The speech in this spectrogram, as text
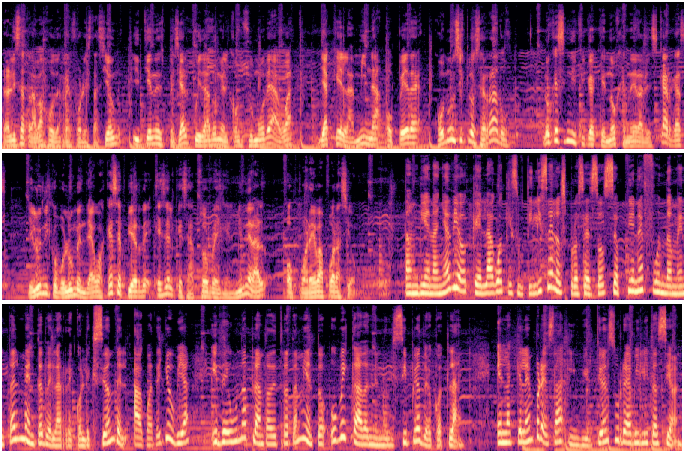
realiza trabajo de reforestación y tiene especial cuidado en el consumo de agua, ya que la mina opera con un ciclo cerrado, lo que significa que no genera descargas y el único volumen de agua que se pierde es el que se absorbe en el mineral o por evaporación. También añadió que el agua que se utiliza en los procesos se obtiene fundamentalmente de la recolección del agua de lluvia y de una planta de tratamiento ubicada en el municipio de Ocotlán, en la que la empresa invirtió en su rehabilitación.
